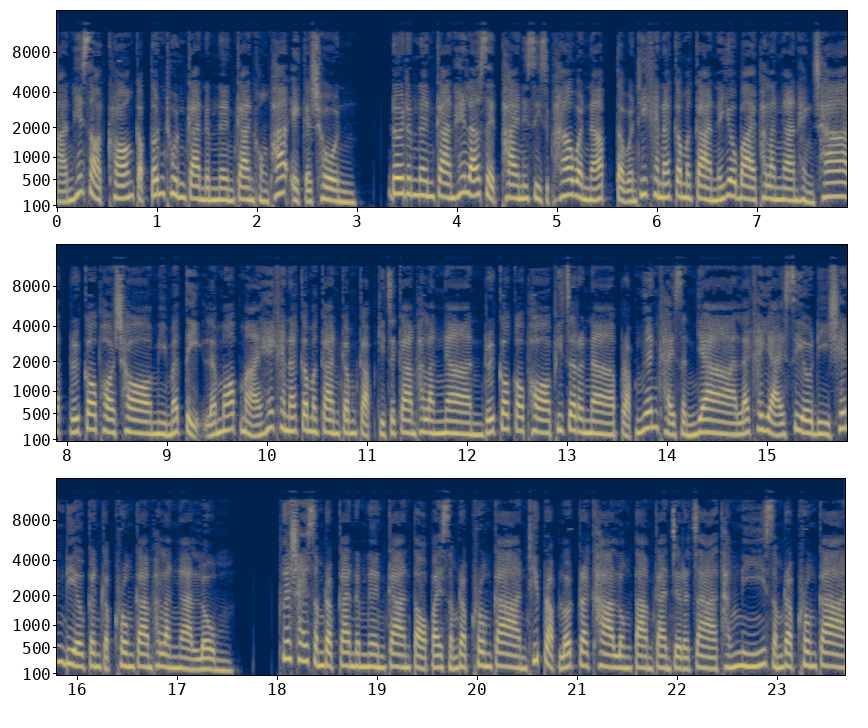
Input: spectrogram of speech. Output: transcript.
านให้สอดคล้องกับต้นทุนการดำเนินการของภาคเอกชน โดยดำเนินการให้แล้วเสร็จภายใน 45 วันนับ แต่วันที่คณะกรรมการนโยบายพลังงานแห่งชาติ หรือกพชมีมติและมอบหมายให้คณะกรรมการกำกับกิจการพลังงาน หรือกกพพิจารณาปรับเงื่อนไขสัญญา และขยาย COD เช่นเดียวกันกับโครงการพลังงานลม เพื่อใช้สำหรับการดำเนินการต่อไปสำหรับโครงการที่ปรับลดราคาลงตามการเจรจา ทั้งนี้สำหรับโครงการ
